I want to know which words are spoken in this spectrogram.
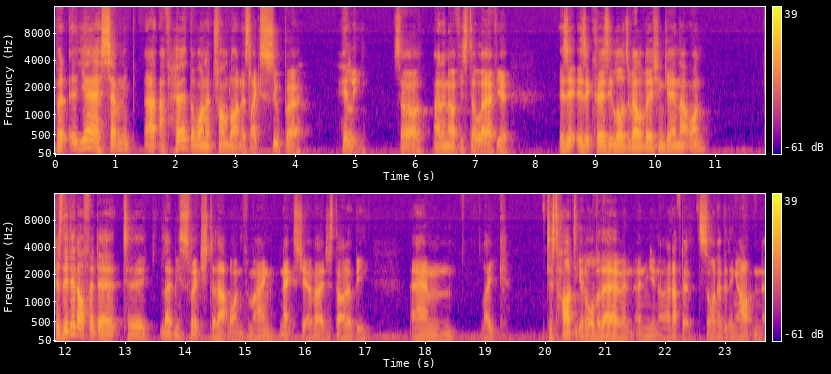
But uh, yeah, seventy. Uh, I've heard the one at Tremblant is like super hilly. So I don't know if you're still there. If you is it is it crazy loads of elevation gain that one? Because they did offer to to let me switch to that one for mine next year, but I just thought it'd be um, like just hard to get over there, and and you know I'd have to sort everything out, and uh,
